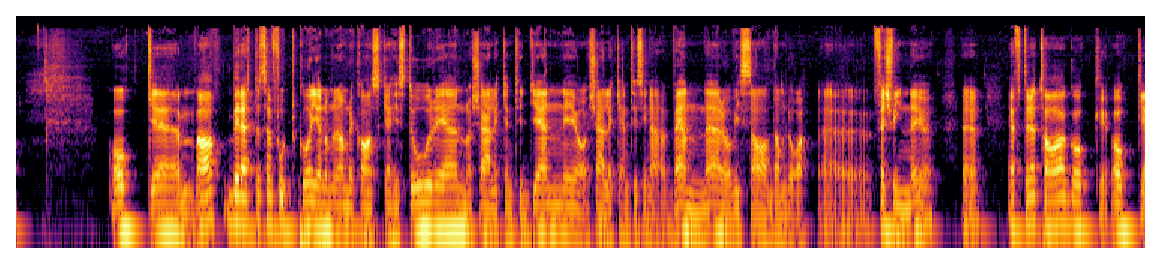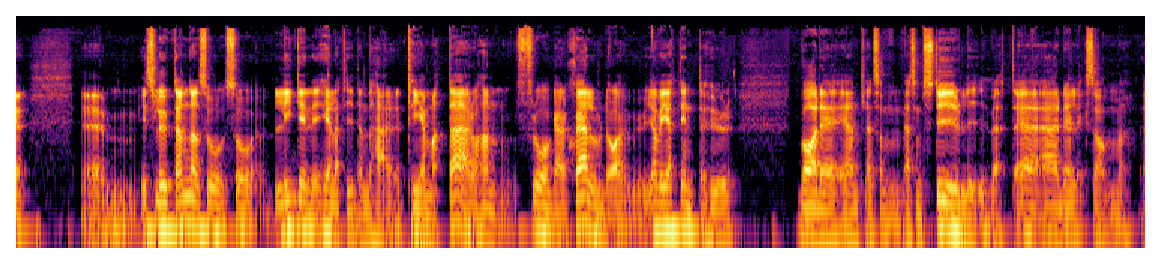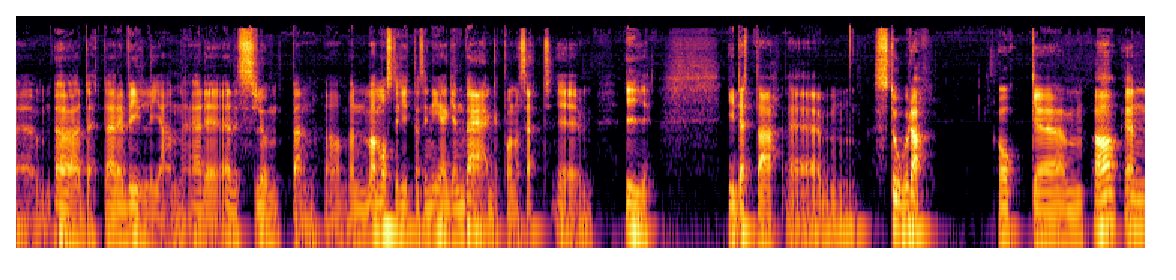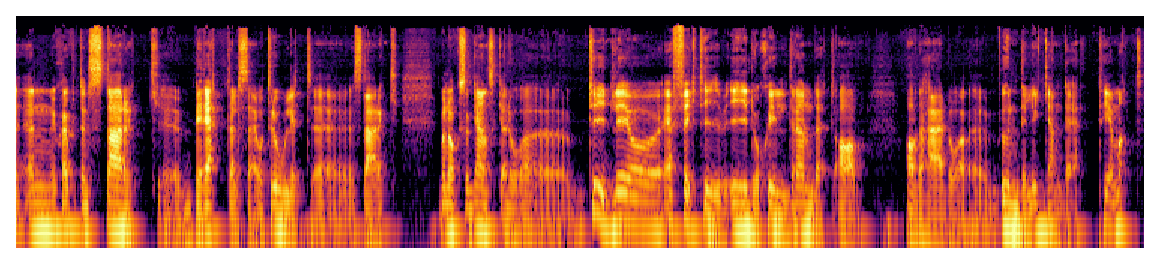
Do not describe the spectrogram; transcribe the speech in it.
Och eh, ja, berättelsen fortgår genom den amerikanska historien och kärleken till Jenny och kärleken till sina vänner och vissa av dem då eh, försvinner ju eh, efter ett tag och, och eh, Ehm, I slutändan så, så ligger hela tiden det här temat där och han frågar själv då, jag vet inte hur vad det är egentligen som är som styr livet. Är, är det liksom ehm, ödet? Är det viljan? Är det, är det slumpen? Ja, men man måste hitta sin egen väg på något sätt ehm, i, i detta eh, stora. Och eh, ja, en, en, självklart en stark eh, berättelse, otroligt eh, stark. Men också ganska då eh, tydlig och effektiv i då skildrandet av, av det här då eh, underliggande temat.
